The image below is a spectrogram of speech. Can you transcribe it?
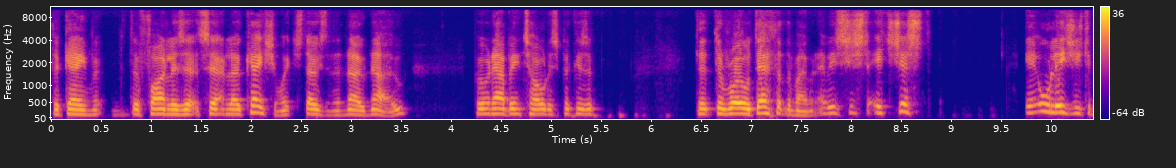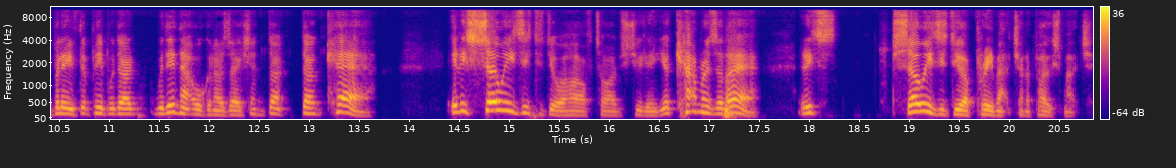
the game, the final is at a certain location, which those in the know know. But we're now being told it's because of the, the royal death at the moment. I mean, it's just it's just it all leads you to believe that people don't within that organization don't don't care. It is so easy to do a halftime studio. Your cameras are there. It is so easy to do a pre-match and a post-match.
